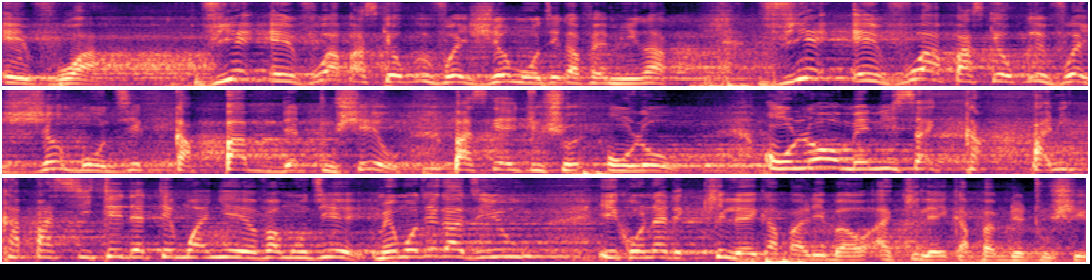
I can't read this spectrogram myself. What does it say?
et vois. Viens et vois parce que vous voyez Jean bon Dieu qui a fait miracle. Viens et vois parce que vous voyez Jean bon Dieu capable d'être touché. Parce qu'il est touché en l'eau. En l'eau, mais il de capacité de témoigner devant mon Dieu. Mais mon Dieu a dit, il connaît qui est capable de à qui est capable de toucher.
